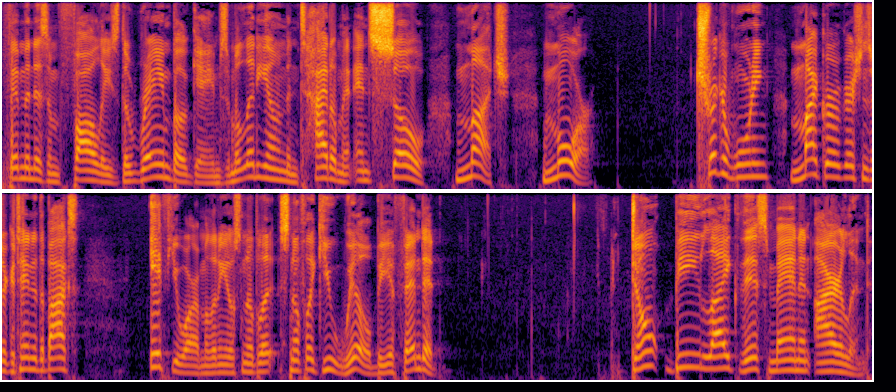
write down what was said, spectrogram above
feminism follies, the rainbow games, millennium entitlement, and so much more. Trigger warning microaggressions are contained in the box. If you are a millennial snowflake, you will be offended. Don't be like this man in Ireland.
